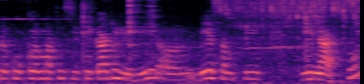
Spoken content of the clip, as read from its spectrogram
આપણે કુકરમાંથી સીટી કાઢી લીધી બે ચમચી ઘી નાખશું.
